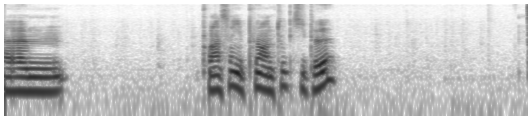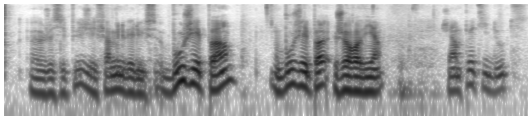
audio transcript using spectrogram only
Euh, pour l'instant, il pleut un tout petit peu. Euh, je sais plus, j'ai fermé le Velux. Bougez pas, bougez pas, je reviens. J'ai un petit doute.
